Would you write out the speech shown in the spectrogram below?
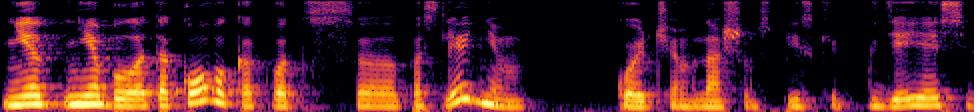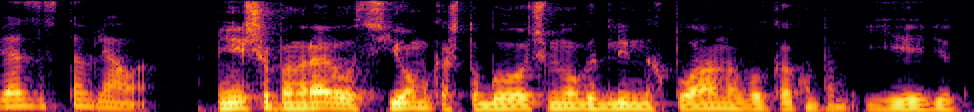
не, не было такого, как вот с последним кое-чем в нашем списке, где я себя заставляла. Мне еще понравилась съемка, что было очень много длинных планов, вот как он там едет,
